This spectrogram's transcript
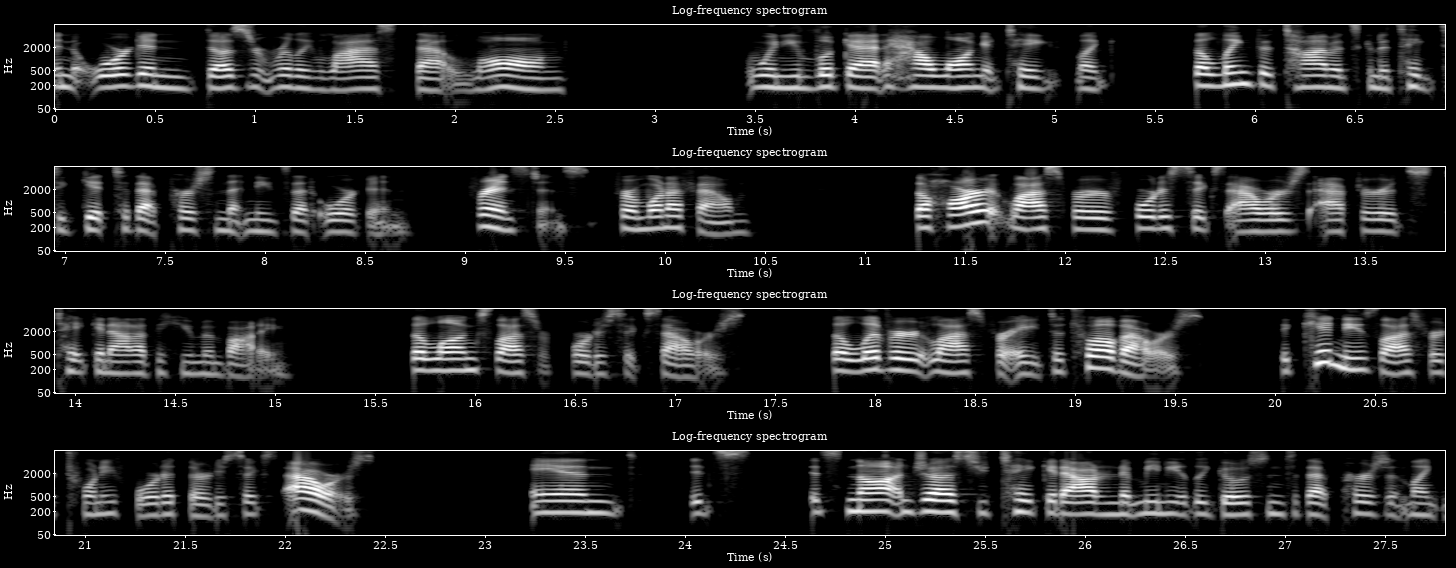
an organ doesn't really last that long when you look at how long it takes, like the length of time it's going to take to get to that person that needs that organ. For instance, from what I found, the heart lasts for four to six hours after it's taken out of the human body. The lungs last for four to six hours. The liver lasts for eight to 12 hours. The kidneys last for 24 to 36 hours. And it's it's not just you take it out and immediately goes into that person. Like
